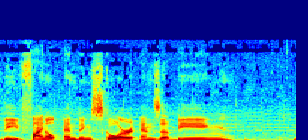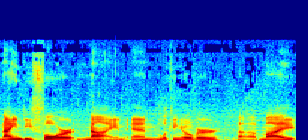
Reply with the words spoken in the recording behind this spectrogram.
the final ending score ends up being 94 9. And looking over uh, my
